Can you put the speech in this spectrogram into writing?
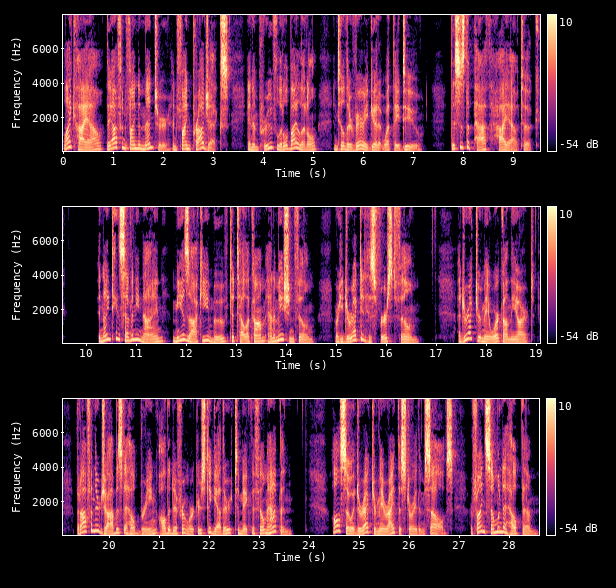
Like Hayao, they often find a mentor and find projects and improve little by little until they're very good at what they do. This is the path Hayao took. In 1979, Miyazaki moved to Telecom Animation Film, where he directed his first film. A director may work on the art, but often their job is to help bring all the different workers together to make the film happen. Also, a director may write the story themselves or find someone to help them.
